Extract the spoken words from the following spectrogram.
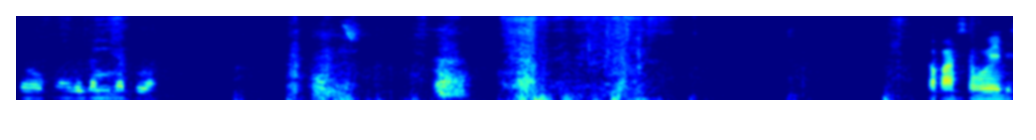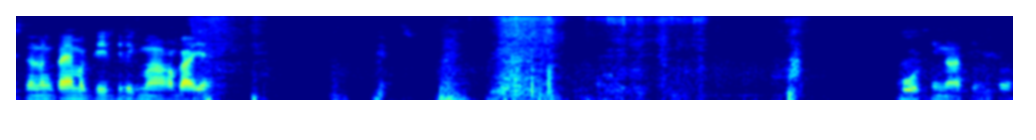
So, kung gagamba to ah. Baka sa Huwebes na lang tayo magdidilig mga kabayan. Busin natin to.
